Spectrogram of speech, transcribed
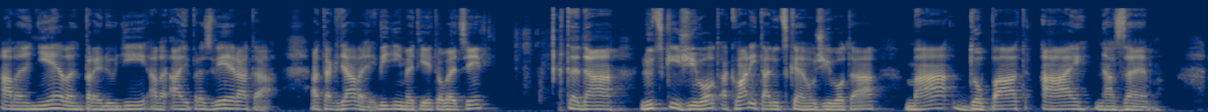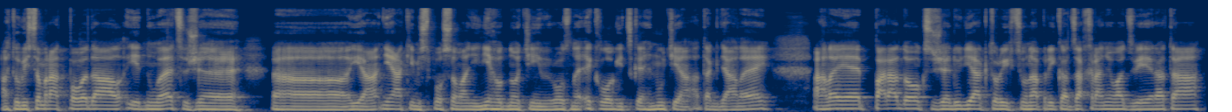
ale nie len pre ľudí, ale aj pre zvieratá a tak ďalej. Vidíme tieto veci teda ľudský život a kvalita ľudského života má dopad aj na zem. A tu by som rád povedal jednu vec, že uh, ja nejakým spôsobom ani nehodnotím rôzne ekologické hnutia a tak ďalej, ale je paradox, že ľudia, ktorí chcú napríklad zachraňovať zvieratá,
